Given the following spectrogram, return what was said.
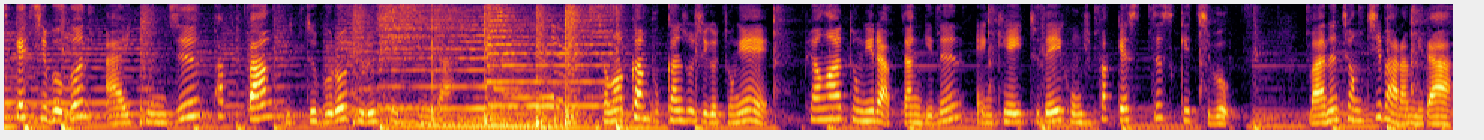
스케치북은 아이튠즈, 팟빵, 유튜브로 들을 수 있습니다. 정확한 북한 소식을 통해 평화 통일을 앞당기는 NK Today 공식 팟캐스트 스케치북. 많은 청취 바랍니다.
